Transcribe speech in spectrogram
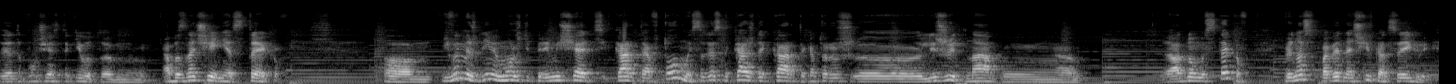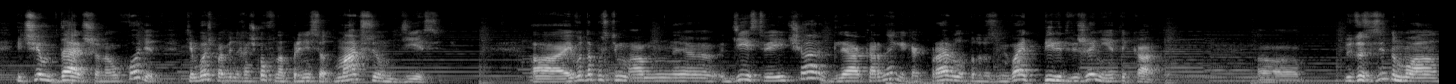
это получается такие вот эм, обозначения стеков. Эм, и вы между ними можете перемещать карты автомы, и, соответственно, каждая карта, которая э, лежит на одном из стеков, приносит победные очки в конце игры. И чем дальше она уходит, тем больше победных очков она принесет. Максимум 10. А, и вот, допустим, э, действие HR для Карнеги, как правило, подразумевает передвижение этой карты. А, то есть, действительно,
